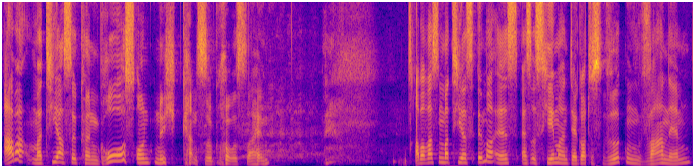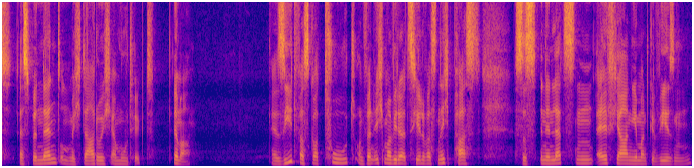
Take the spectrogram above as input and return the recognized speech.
Aber Matthiasse können groß und nicht ganz so groß sein. Aber was ein Matthias immer ist, es ist jemand, der Gottes Wirken wahrnimmt, es benennt und mich dadurch ermutigt. Immer. Er sieht, was Gott tut und wenn ich mal wieder erzähle, was nicht passt, ist es in den letzten elf Jahren jemand gewesen,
